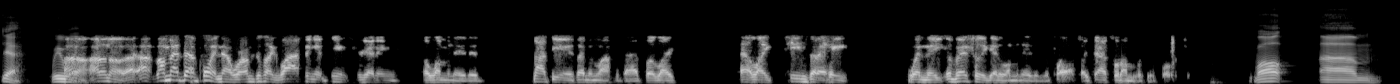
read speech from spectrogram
Yeah, we I will. don't know. I don't know. I, I'm at that point now where I'm just like laughing at teams for getting eliminated. Not the A's. I didn't laugh at that, but like at like teams that I hate when they eventually get eliminated in the playoffs. Like that's what I'm looking forward to. Well, um,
